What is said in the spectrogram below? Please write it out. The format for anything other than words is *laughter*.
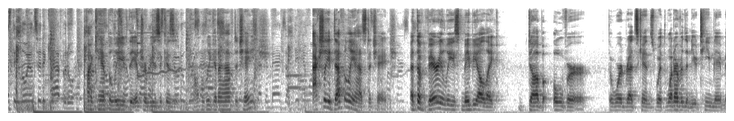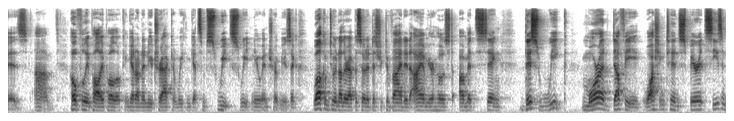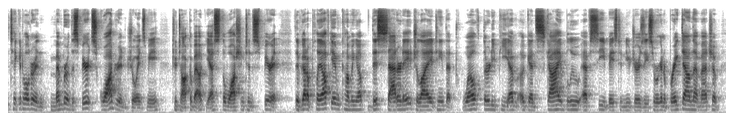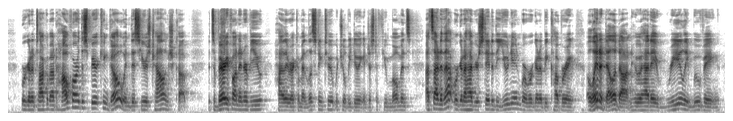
I stay loyal to the capital. I can't believe the intro music is probably gonna have to change. Actually, it definitely has to change. At the very least, maybe I'll like dub over the word Redskins with whatever the new team name is. Um, hopefully, Polypolo can get on a new track and we can get some sweet, sweet new intro music. Welcome to another episode of District Divided. I am your host, Amit Singh. This week, Maura Duffy, Washington Spirit season ticket holder and member of the Spirit Squadron, joins me to talk about, yes, the Washington Spirit. They've got a playoff game coming up this Saturday, July 18th at 12:30 p.m. against Sky Blue FC based in New Jersey. So we're going to break down that matchup. We're going to talk about how far the Spirit can go in this year's Challenge Cup. It's a very fun interview. Highly recommend listening to it, which you'll be doing in just a few moments. Outside of that, we're going to have your State of the Union, where we're going to be covering Elena Delle Donne, who had a really moving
